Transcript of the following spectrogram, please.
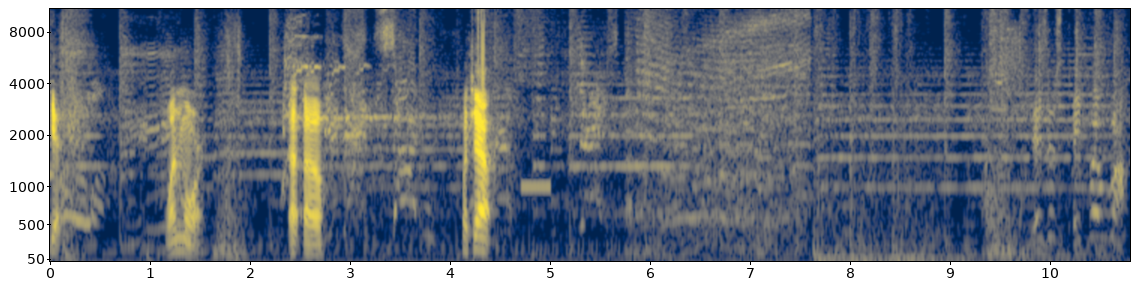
Yes. One more. Uh oh. Watch out. Scissors, paper, rock.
